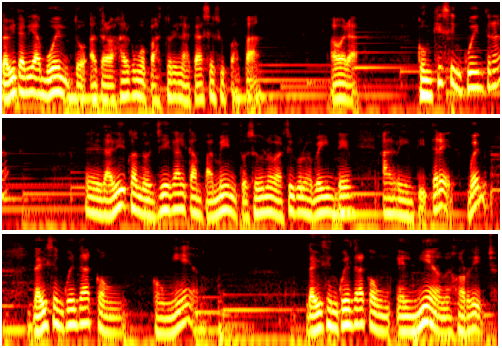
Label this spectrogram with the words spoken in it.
David había vuelto a trabajar como pastor en la casa de su papá. Ahora, ¿con qué se encuentra eh, David cuando llega al campamento, según los versículos 20 al 23? Bueno, David se encuentra con, con miedo. David se encuentra con el miedo, mejor dicho.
